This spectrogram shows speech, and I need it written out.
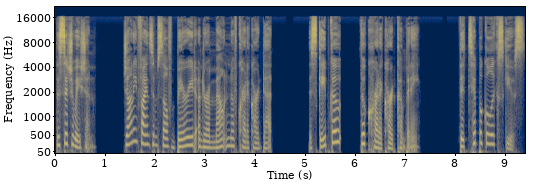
The situation Johnny finds himself buried under a mountain of credit card debt. The scapegoat, the credit card company. The typical excuse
